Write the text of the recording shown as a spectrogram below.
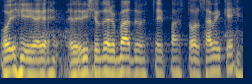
Hoy eh, dice un hermano, este pastor, ¿sabe qué?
